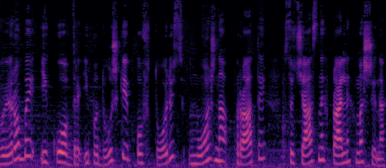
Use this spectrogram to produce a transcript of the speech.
вироби, і ковдри, і подушки, повторюсь, можна прати в сучасних пральних машинах,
